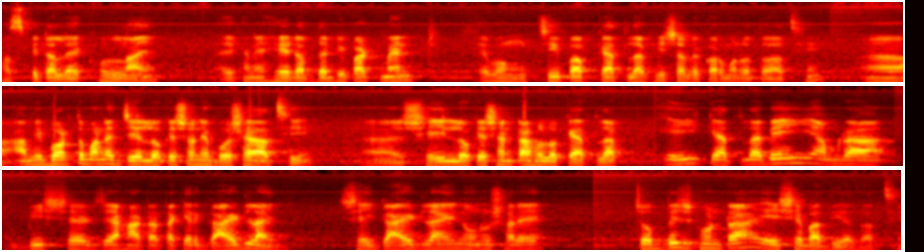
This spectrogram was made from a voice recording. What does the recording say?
হসপিটালে খুলনায়। এখানে হেড অফ দ্য ডিপার্টমেন্ট এবং চিফ অফ ক্যাথল্যাব হিসাবে কর্মরত আছি। আমি বর্তমানে যে লোকেশনে বসে আছি সেই লোকেশনটা হলো ক্যাথল্যাব এই ক্যাথল্যাবেই আমরা বিশ্বের যে হার্ট অ্যাটাকের গাইডলাইন সেই গাইডলাইন অনুসারে চব্বিশ ঘণ্টা এই সেবা দিয়ে যাচ্ছি।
